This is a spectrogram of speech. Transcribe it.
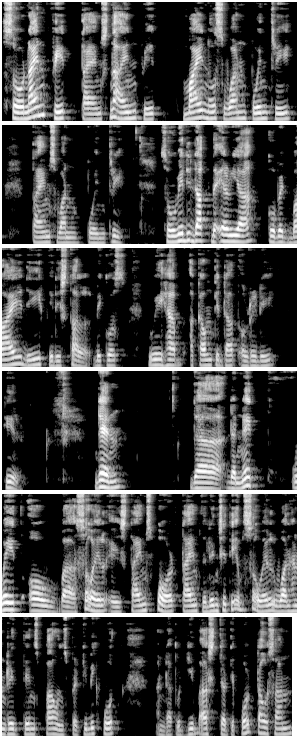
So 9 feet times 9 feet minus 1.3 times 1.3. So we deduct the area covered by the pedestal because we have accounted that already here. Then the, the net weight of uh, soil is times 4 times the density of soil 110 pounds per cubic foot and that would give us 34,000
